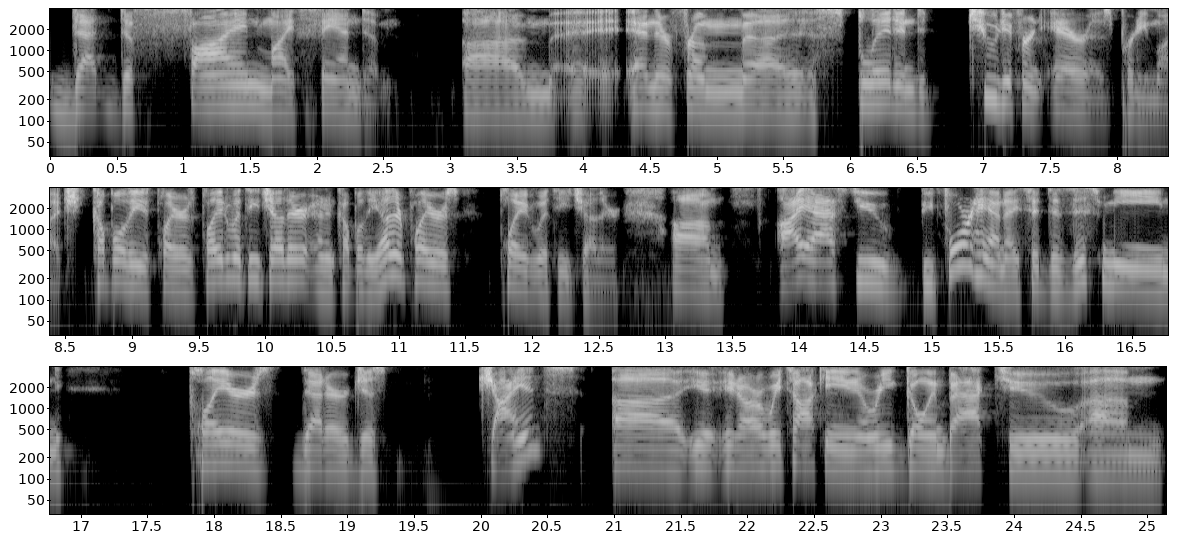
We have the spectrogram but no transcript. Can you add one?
that define my fandom, um, and they're from uh, split into two different eras, pretty much. A couple of these players played with each other, and a couple of the other players played with each other. Um, I asked you beforehand. I said, "Does this mean?" Players that are just giants? Uh, you, you know, are we talking? Are we going back to? Um,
